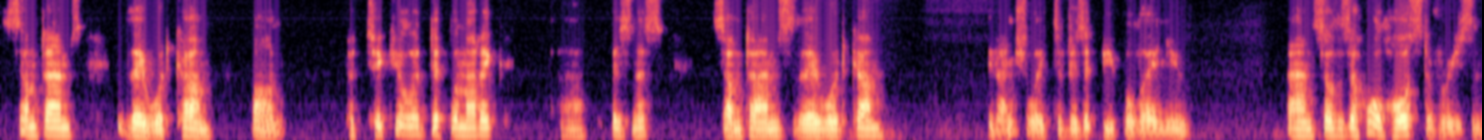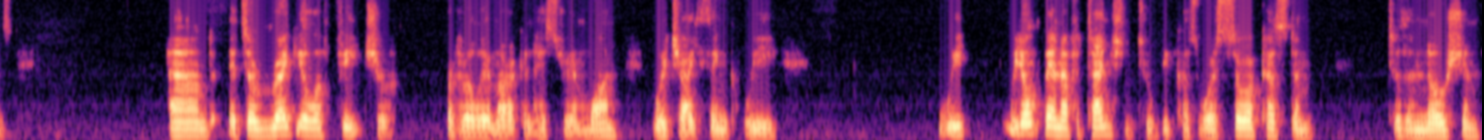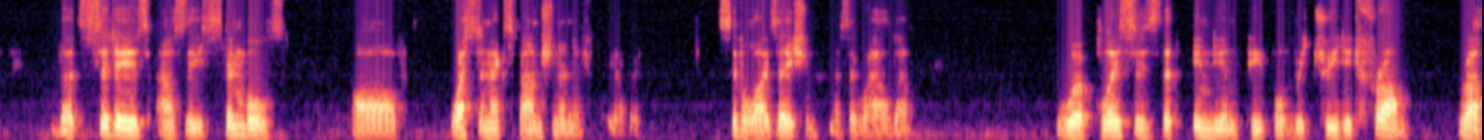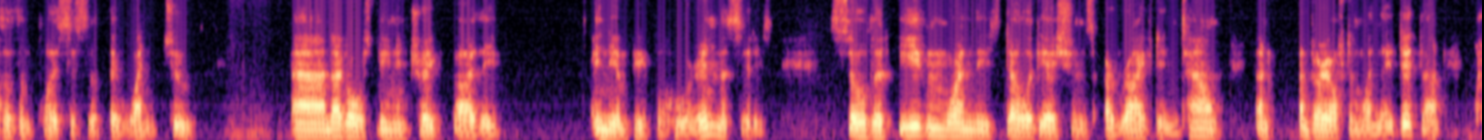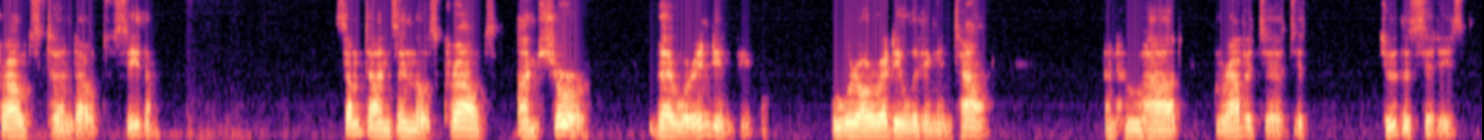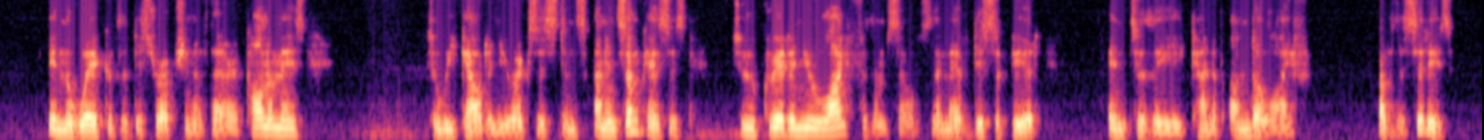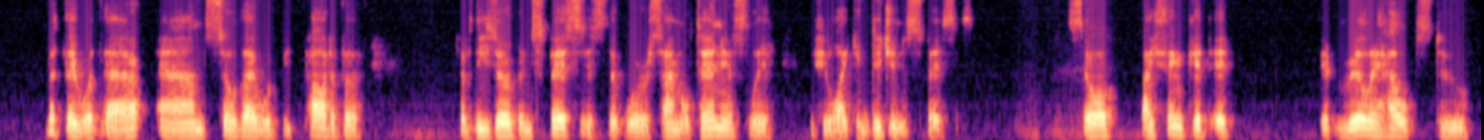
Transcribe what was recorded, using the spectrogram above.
Sometimes they would come on particular diplomatic uh, business. Sometimes they would come eventually to visit people they knew. And so there's a whole host of reasons. And it's a regular feature of early American history and one which I think we we we don't pay enough attention to because we're so accustomed to the notion that cities as these symbols of Western expansion and if, you know, civilization, as they were held up, were places that Indian people retreated from rather than places that they went to. And I've always been intrigued by the Indian people who were in the cities, so that even when these delegations arrived in town, and, and very often when they did that, crowds turned out to see them. Sometimes in those crowds, I'm sure there were Indian people who were already living in town and who had gravitated to the cities in the wake of the disruption of their economies to eke out a new existence, and in some cases, to create a new life for themselves. They may have disappeared into the kind of underlife of the cities, but they were there, and so they would be part of a of these urban spaces that were simultaneously, if you like, indigenous spaces. So I think it it it really helps to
